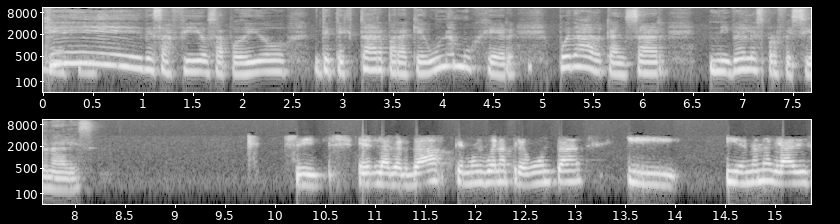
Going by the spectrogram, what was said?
¿qué desafíos ha podido detectar para que una mujer pueda alcanzar niveles profesionales? Sí, es la verdad que muy buena pregunta y, y hermana Gladys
